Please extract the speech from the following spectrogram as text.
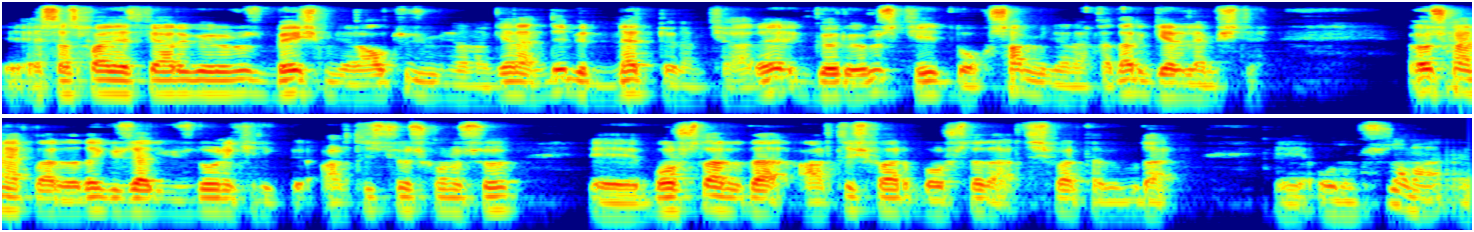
E, esas faaliyet karı görüyoruz. 5 milyar 600 milyona gelen de bir net dönem karı görüyoruz ki 90 milyona kadar gerilemişti. Öz kaynaklarda da güzel %12'lik bir artış söz konusu. E, borçlarda artış var. Borçta da artış var. Tabii bu da e, olumsuz ama e,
